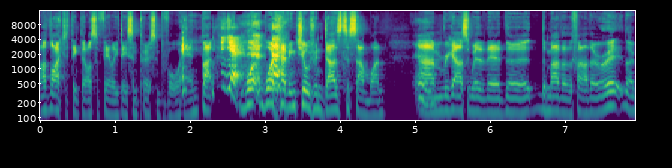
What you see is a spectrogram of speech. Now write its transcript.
I'd like to think that I was a fairly decent person beforehand, but Yeah. what what having children does to someone, um, regardless of whether they're the the mother, the father, or uh, like,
